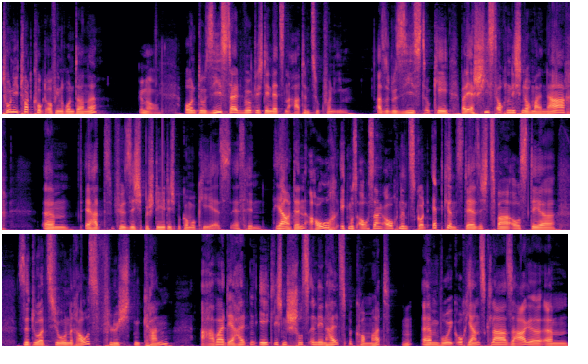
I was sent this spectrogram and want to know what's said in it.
Tony Todd guckt auf ihn runter, ne? Genau. Und du siehst halt wirklich den letzten Atemzug von ihm. Also du siehst, okay, weil er schießt auch nicht nochmal nach. Ähm, er hat für sich bestätigt bekommen, okay, er ist, er ist hin. Ja, und dann auch, ich muss auch sagen, auch einen Scott Atkins, der sich zwar aus der Situation rausflüchten kann, aber der halt einen ekligen Schuss in den Hals bekommen hat, hm. ähm, wo ich auch ganz klar sage, ähm,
